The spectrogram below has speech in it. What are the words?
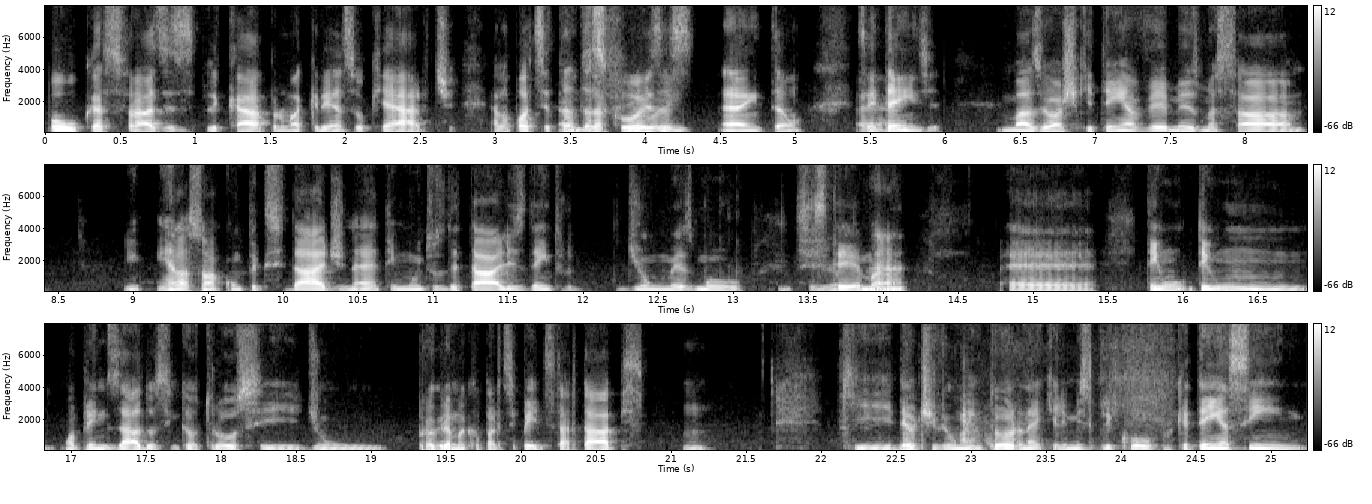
poucas frases explicar para uma criança o que é arte? Ela pode ser É um tantas desafio, coisas. É, então, você É. entende? Mas eu acho que tem a ver mesmo essa. Em, em relação à complexidade, né? Tem muitos detalhes dentro de um mesmo sistema, é. né? É, tem um, tem um, um aprendizado assim que eu trouxe de um programa que eu participei de startups, Hum. que daí eu tive um mentor, né, que ele me explicou, porque tem assim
